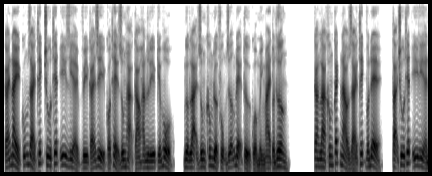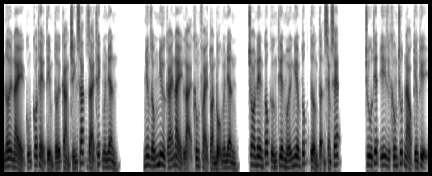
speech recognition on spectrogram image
cái này cũng giải thích chu thiết y gì vì cái gì có thể dung hạ cáo hắn lý kiếm hồ, ngược lại dung không được phụng dưỡng đệ tử của mình mai tuấn thương. Càng là không cách nào giải thích vấn đề, tại chu thiết y gì nơi này cũng có thể tìm tới càng chính xác giải thích nguyên nhân. Nhưng giống như cái này lại không phải toàn bộ nguyên nhân, cho nên cốc ứng thiên mới nghiêm túc tường tận xem xét. Chu thiết y không chút nào kiên kỵ,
